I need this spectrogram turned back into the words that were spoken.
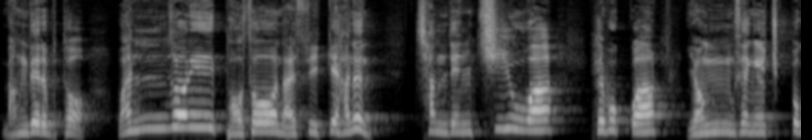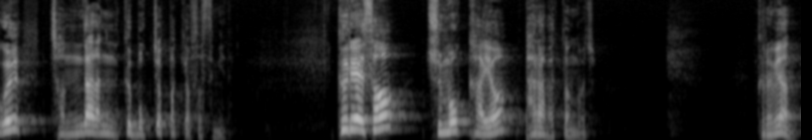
망대로부터 완전히 벗어날 수 있게 하는 참된 치유와 회복과 영생의 축복을 전달하는 그 목적밖에 없었습니다. 그래서 주목하여 바라봤던 거죠. 그러면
